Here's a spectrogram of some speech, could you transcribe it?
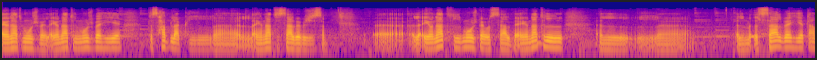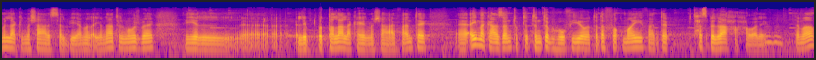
أيونات موجبة. الأيونات الموجبة هي بتسحب لك الأيونات السالبة بالجسم. آه، الأيونات الموجبة والسالبة. أيونات ال السالبة هي بتعمل لك المشاعر السلبية. أما الأيونات الموجبة هي اللي بتطلع لك هي المشاعر. فأنت آه، أي مكان إذا أنتم بتنتبهوا فيه تدفق مي فأنت بتحس بالراحة حواليه تمام؟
